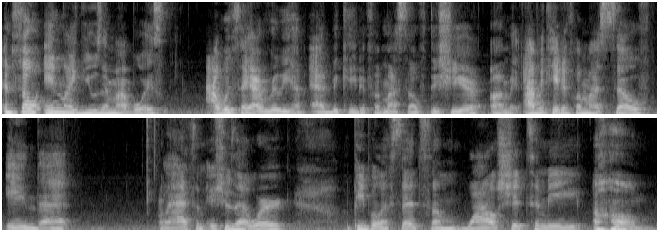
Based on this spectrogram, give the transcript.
And so in like using my voice, I would say I really have advocated for myself this year. Um, advocated for myself in that I had some issues at work. People have said some wild shit to me. Um,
